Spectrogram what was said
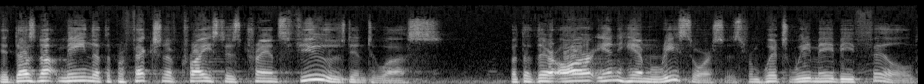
It does not mean that the perfection of Christ is transfused into us, but that there are in him resources from which we may be filled,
